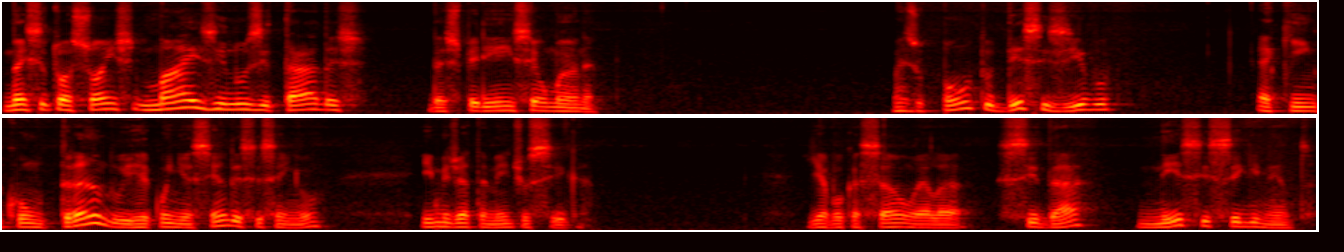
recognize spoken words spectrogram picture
nas situações mais inusitadas da experiência humana. Mas o ponto decisivo é que, encontrando e reconhecendo esse Senhor, imediatamente o siga. E a vocação, ela se dá nesse segmento.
